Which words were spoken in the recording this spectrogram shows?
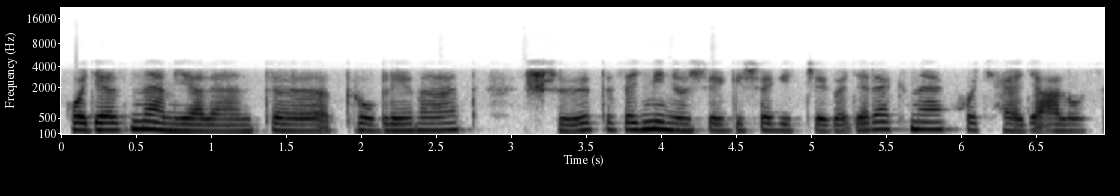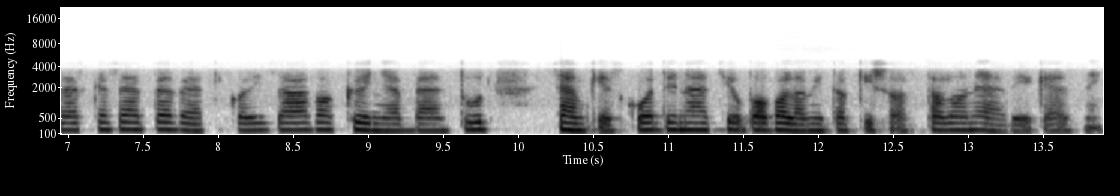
hogy ez nem jelent problémát, sőt, ez egy minőségi segítség a gyereknek, hogyha egy álló szerkezetbe vertikalizálva könnyebben tud szemkész koordinációba valamit a kis asztalon elvégezni.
